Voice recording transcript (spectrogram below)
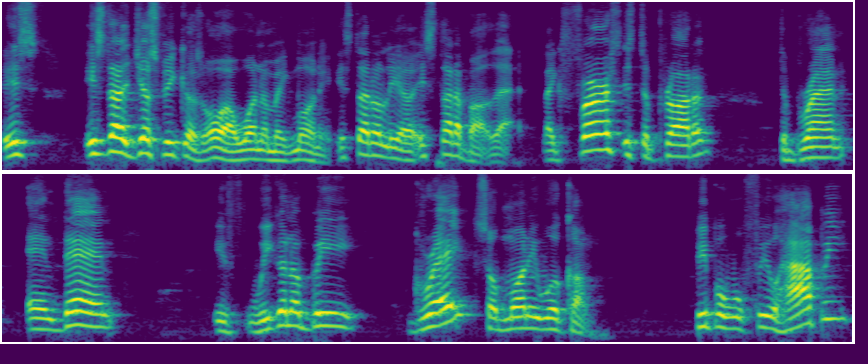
It's it's not just because oh i want to make money. It's not only a, it's not about that. Like first it's the product the brand and then if we're going to be great so money will come. People will feel happy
